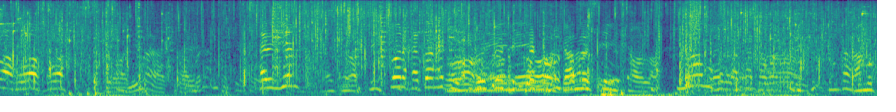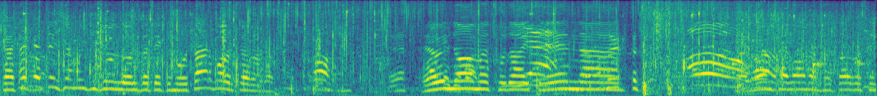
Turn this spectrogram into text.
واه واه واه حبیب جان. کار خطا نکنید کم است انشالله همو کتکتش همو جان. لول بده که موتر بار شده اوی نام خدای که این سلام سلام خطا بسه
